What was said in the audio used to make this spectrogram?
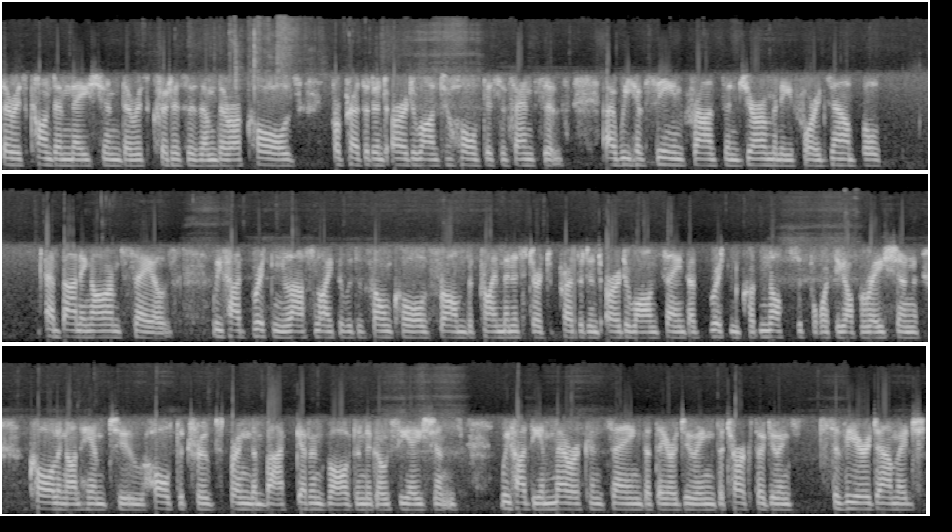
there is condemnation, there is criticism, there are calls for President Erdogan to halt this offensive. Uh, we have seen France and Germany, for example, uh, banning arms sales. We've had Britain last night. There was a phone call from the Prime Minister to President Erdogan saying that Britain could not support the operation, calling on him to halt the troops, bring them back, get involved in negotiations. We've had the Americans saying that they are doing, the Turks are doing severe damage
